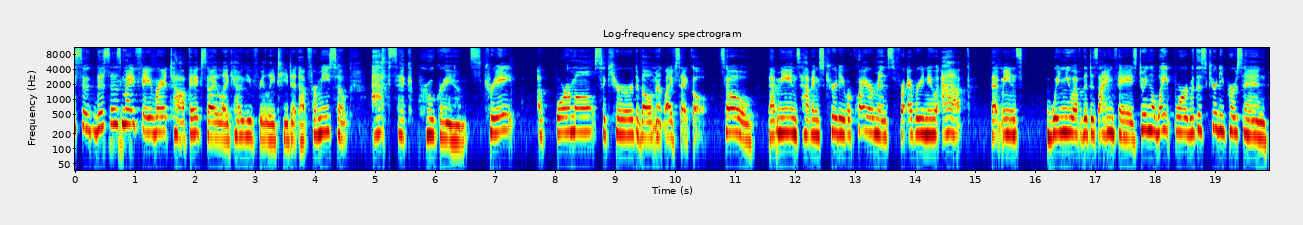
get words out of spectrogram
So this is my favorite topic. So I like how you've really teed it up for me. So AppSec programs create a formal, secure development lifecycle. So that means having security requirements for every new app. That means when you have the design phase, doing a whiteboard with a security person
